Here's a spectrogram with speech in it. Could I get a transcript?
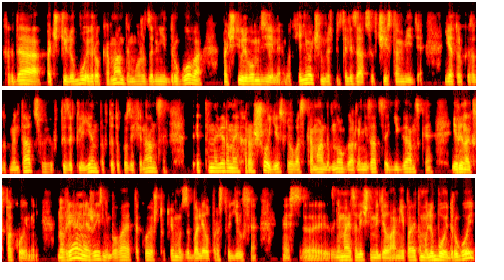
Когда почти любой игрок команды может заменить другого почти в любом деле. Вот я не очень люблю специализацию в чистом виде. Я только за документацию, ты за клиентов, ты только за финансы. Это, наверное, хорошо, если у вас команда много, организация гигантская и рынок спокойный спокойный. Но в реальной жизни бывает такое, что кто-нибудь заболел, простудился, э, э, занимается личными делами. И поэтому любой другой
